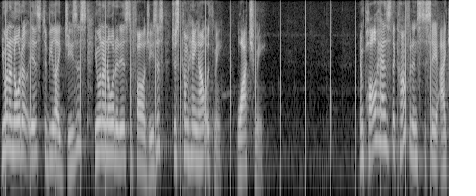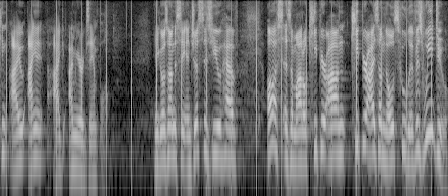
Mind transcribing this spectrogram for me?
You want to know what it is to be like Jesus? You want to know what it is to follow Jesus? Just come hang out with me. Watch me. And Paul has the confidence to say, I can, I, I, I, I'm your example. He goes on to say, and just as you have us as a model, keep your, on, keep your eyes on those who live as we do.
